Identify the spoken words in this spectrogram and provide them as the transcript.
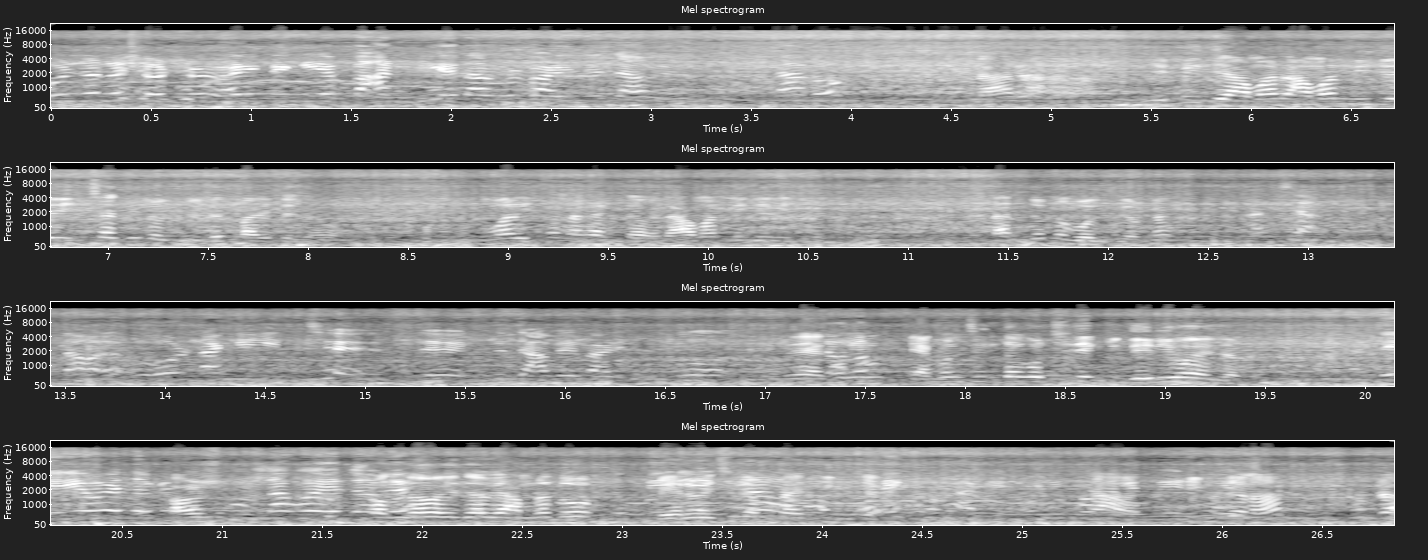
ওর জন্য শ্বশুর বাড়িতে গিয়ে পান খেয়ে তারপর বাড়িতে যাবে। দেখো না না এমনিতে আমার আমার নিজের ইচ্ছা ছিল একটু বাড়িতে যাওয়া তোমার ইচ্ছা না থাকতে হবে আমার নিজের ইচ্ছা। তার জন্য বলছিলাম না। আচ্ছা তাহলে ওর নাকি ইচ্ছে যে একটু যাবে বাড়িতে। তো এখন এখন চিন্তা করছি যে একটু দেরি হয়ে যাবে। দেরি হয়ে যাবে কারণ সন্ধ্যা হয়ে যাবে। আমরা তো বের হয়েছিলাম প্রায় তিনটা। না তিনটা না আমরা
